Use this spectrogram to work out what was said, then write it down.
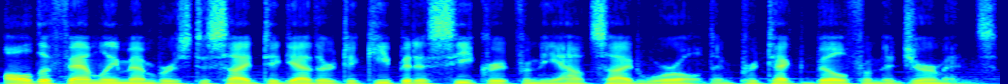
all the family members decide together to keep it a secret from the outside world and protect Bill from the Germans.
